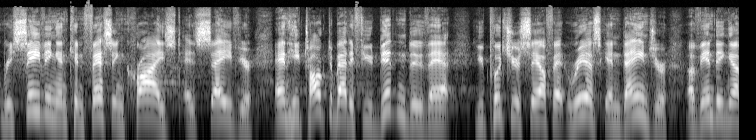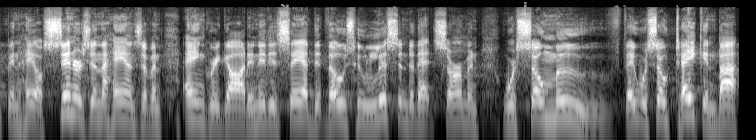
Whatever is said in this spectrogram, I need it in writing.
receiving and confessing Christ as Savior. And he talked about if you didn't do that, you put yourself at risk and danger of ending up in hell, sinners in the hands of an angry God. And it is said that those who listened to that sermon were so moved, they were so taken by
